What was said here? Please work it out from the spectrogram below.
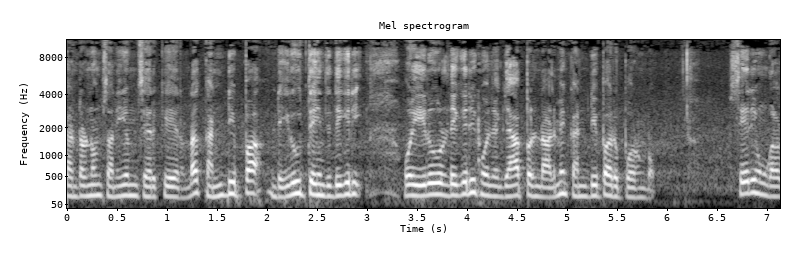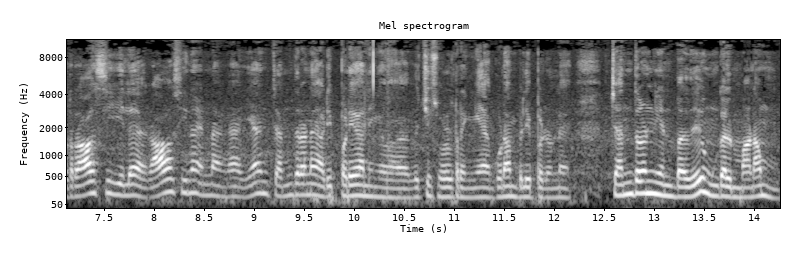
சந்திரனும் சனியும் சேர்க்கை இருந்தால் கண்டிப்பாக இந்த இருபத்தைந்து டிகிரி ஒரு இருபது டிகிரி கொஞ்சம் கேப் இருந்தாலுமே கண்டிப்பாக அது பொருண்டும் சரி உங்கள் ராசியில் ராசினா என்னங்க? ஏன் சந்திரனை அடிப்படையாக நீங்கள் வச்சு சொல்கிறீங்க குணம் வெளிப்படும்னு. சந்திரன் என்பது உங்கள் மனம்.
